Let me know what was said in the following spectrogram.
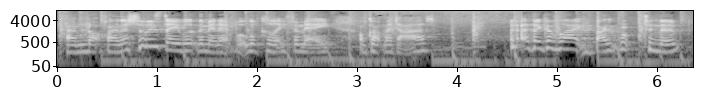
I'm not financially stable at the minute, but luckily for me, I've got my dad. I think I'm like bankrupting them.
